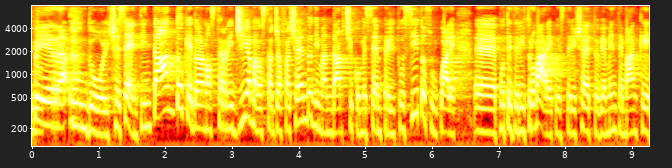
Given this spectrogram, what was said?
per un dolce. Senti, intanto chiedo alla nostra regia, ma lo sta già facendo, di mandarci come sempre il tuo sito sul quale eh, potete ritrovare queste ricette ovviamente ma anche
